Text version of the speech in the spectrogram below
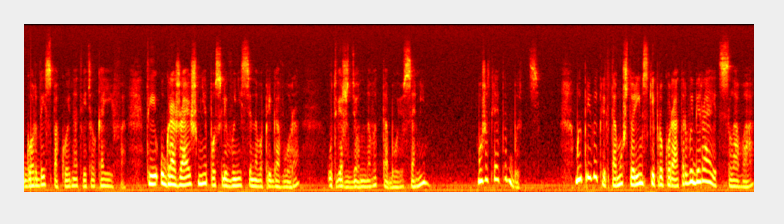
Гордо и спокойно ответил Каифа. «Ты угрожаешь мне после вынесенного приговора, утвержденного тобою самим. Может ли это быть? Мы привыкли к тому, что римский прокуратор выбирает слова,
